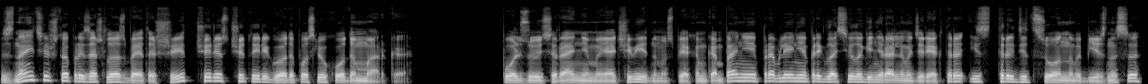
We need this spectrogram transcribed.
Знаете, что произошло с BetaSheet через 4 года после ухода Марка? Пользуясь ранним и очевидным успехом компании, правление пригласило генерального директора из традиционного бизнеса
